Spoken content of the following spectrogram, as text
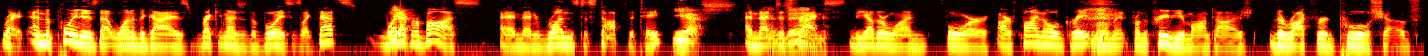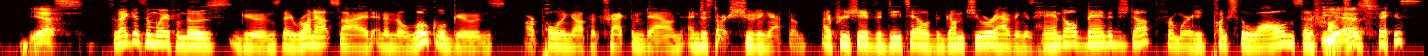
Right. And the point is that one of the guys recognizes the voice. It's like, that's whatever Yeah. boss. And then runs to stop the tape. yes And that then- distracts the other one for our final great moment from the preview montage the Rockford pool shove. yes So that gets them away from those goons. They run outside, and then the local goons are pulling up, have tracked them down, and just start shooting at them. I appreciate the detail of the gum chewer having his hand all bandaged up from where he punched the wall instead of Rockford's Yes. face.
